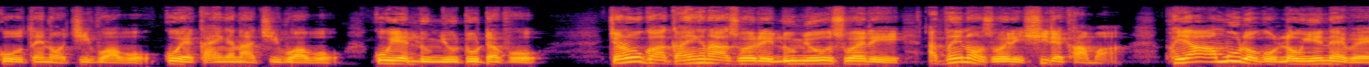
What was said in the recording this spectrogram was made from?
ကိုယ်အသင်းတော်ကြီးပွားဖို့ကိုယ့်ရဲ့ဂိုင်းကနာကြီးပွားဖို့ကိုယ့်ရဲ့လူမျိုးတိုးတက်ဖို့ ကျွန်တော်ကဂိုင်းကနာအစွဲတွေလူမျိုးအစွဲတွေအသင်းတော်အစွဲတွေရှိတဲ့ခါမှာဖះအမှုတော်ကိုလုံရင်းနဲ့ပဲ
